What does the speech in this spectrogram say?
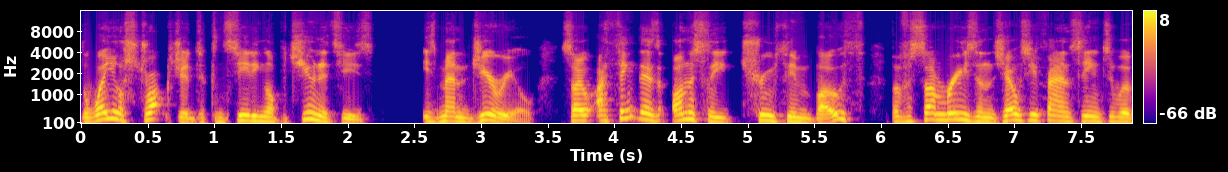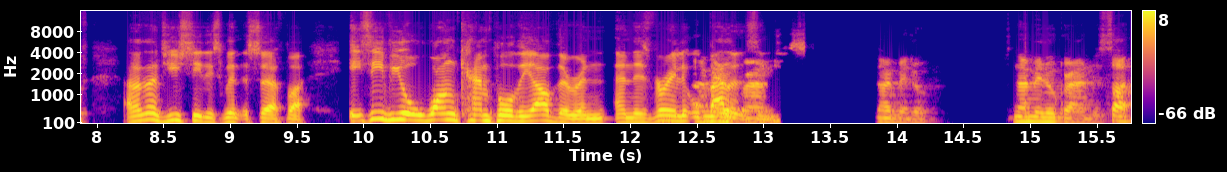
The way you're structured to conceding opportunities is managerial. So I think there's honestly truth in both. But for some reason, Chelsea fans seem to have, and I don't know if you see this, Winter Surfer, it's either you're one camp or the other, and, and there's very little no balance. No middle. No middle ground. It's like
